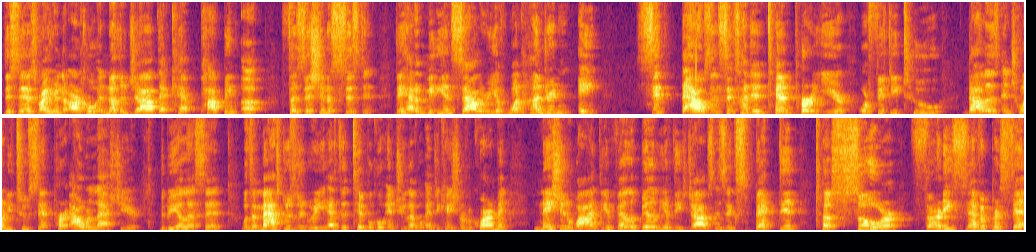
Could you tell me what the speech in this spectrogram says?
this says right here in the article, another job that kept popping up, physician assistant. They had a median salary of 108 6,610 per year or $52.22 per hour last year, the BLS said. With a master's degree as the typical entry-level educational requirement, nationwide the availability of these jobs is expected to soar 37%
